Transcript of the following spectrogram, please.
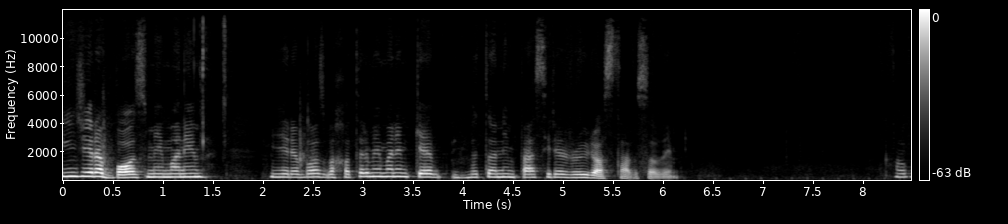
اینجا را باز میمانیم. اینجا را باز به خاطر میمانیم که بتانیم پسیر روی راسته بسازیم. خب.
